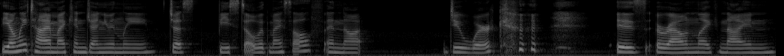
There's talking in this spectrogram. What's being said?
The only time I can genuinely just be still with myself and not do work is around like 9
